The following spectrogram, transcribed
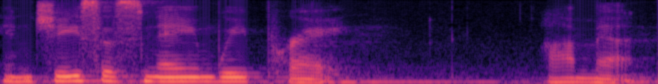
In Jesus' name we pray. Amen.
